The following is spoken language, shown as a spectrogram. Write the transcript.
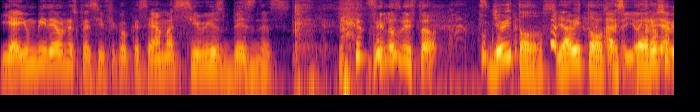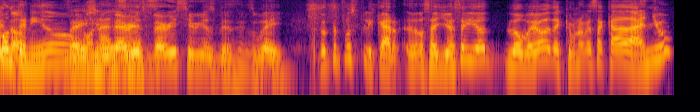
Y hay un video en específico que se llama Serious Business. ¿Sí lo has visto? Yo vi todos, ya vi todos. Ah, sí, Espero su contenido Very con serious. Very, very serious business, güey. No te puedo explicar. O sea, yo ese video lo veo de que una vez a cada año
